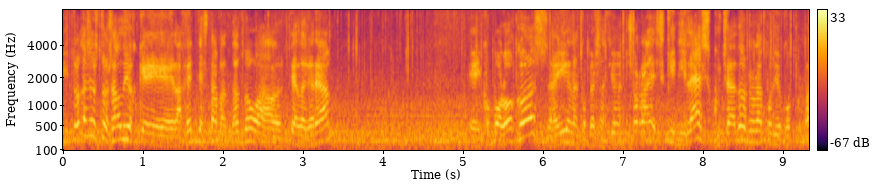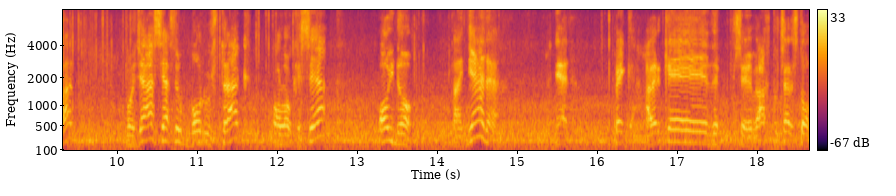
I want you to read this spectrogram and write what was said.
Y todos estos audios que la gente está mandando al Telegram, eh, como locos, ahí en la conversación chorra, es que ni la he escuchado, no la he podido comprobar, pues ya se hace un bonus track o lo que sea. Hoy no, mañana, mañana. Venga, a ver qué se va a escuchar esto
